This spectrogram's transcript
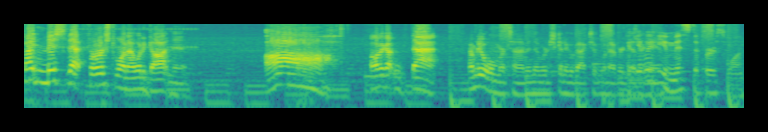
If I'd missed that first one, I would have gotten it. Ah! I would have gotten that. I'm gonna do it one more time, and then we're just gonna go back to whatever I can't believe you game. missed the first one.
